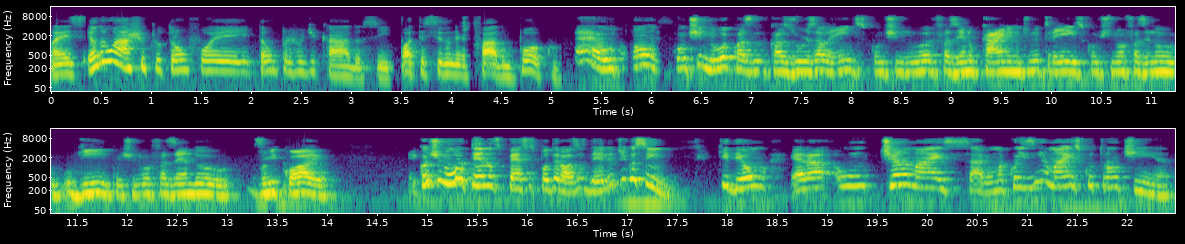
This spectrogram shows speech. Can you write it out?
Mas eu não acho que o Tron foi tão prejudicado assim. Pode ter sido nerfado um pouco? É, o Tron continua com as, com as Urza Lentes, continua fazendo carne no turno 3, continua fazendo o Gin, continua fazendo Vermicoil. Ele continua tendo as peças poderosas dele. Eu digo assim, que deu um, era um tchan mais, sabe? Uma coisinha mais que o Tron tinha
